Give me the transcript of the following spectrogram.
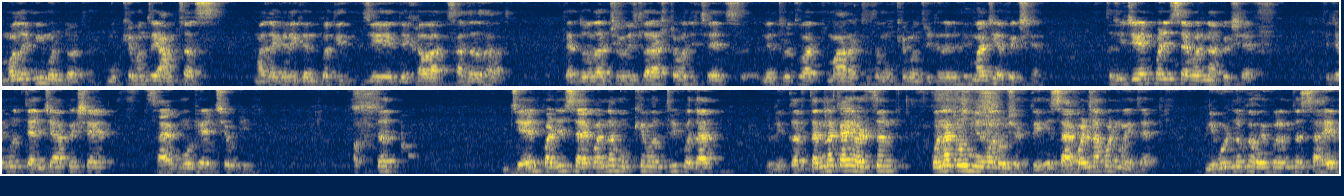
मला मी म्हणतो आता मुख्यमंत्री आमचाच. माझ्या घरी गणपतीत जे देखावा सादर झाला त्या दोन हजार चोवीसला राष्ट्रवादीच्याच नेतृत्वात महाराष्ट्राचा मुख्यमंत्री ठरेल ही माझी अपेक्षा आहे. तशी जयंत पाटील साहेबांना अपेक्षा आहे. त्याच्यामुळे त्यांच्या अपेक्षा आहेत. साहेब मोठे आहेत शेवटी. फक्त जयंत पाटील साहेबांना मुख्यमंत्री पदात म्हणजे करताना काही अडचण कोणाकडून निर्माण होऊ शकते हे साहेबांना पण माहीत आहे. निवडणुका होईपर्यंत साहेब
